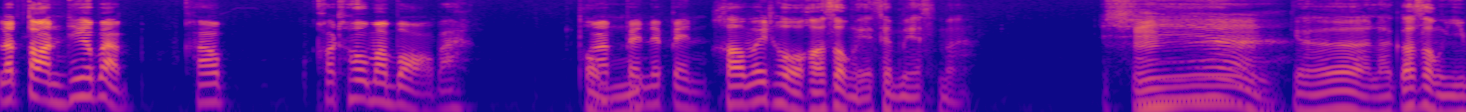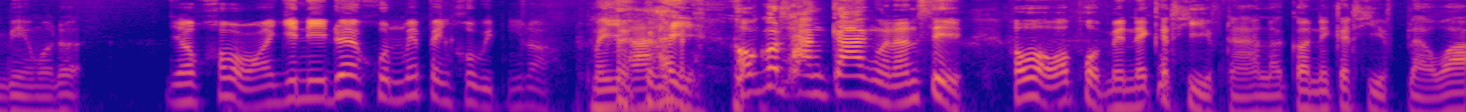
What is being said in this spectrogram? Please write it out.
แล้วตอนที่เขาแบบเขาเขาโทรมาบอกปะผมว่าเป็นได้เป็นเขาไม่โทรเขาส่ง SMS มาเชี่ยมเออ แล้วก็ส่งอีเมลมาด้วย เดี๋ยวเขาบอกว่ายินดีด้วยคุณไม่เป็นโควิดนี้หรอ ไม่ใช่ เขาก็ทางการกว่านั้นสิ เขาบอกว่าผลเป็น n ก a t i v e นะ แล้วก็ n ก a t i v e แปลว่า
